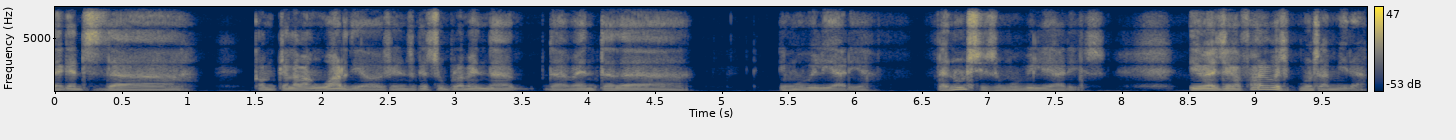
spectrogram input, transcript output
d'aquests de... com té l'avantguàrdia, o sigui, aquest suplement de, de venda de immobiliària, d'anuncis immobiliaris. I vaig agafar i vaig començar a mirar.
